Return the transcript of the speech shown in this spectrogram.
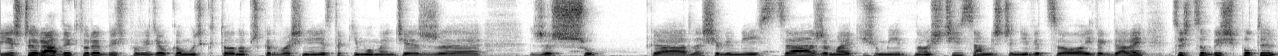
jeszcze rady, które byś powiedział komuś, kto na przykład właśnie jest w takim momencie, że, że szuka dla siebie miejsca, że ma jakieś umiejętności, sam jeszcze nie wie co i tak dalej. Coś, co byś po tym,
